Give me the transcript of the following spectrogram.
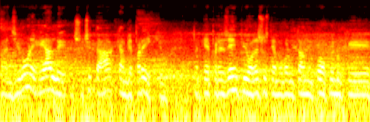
al girone e alle società cambia parecchio. Perché per esempio adesso stiamo valutando un po' quello che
